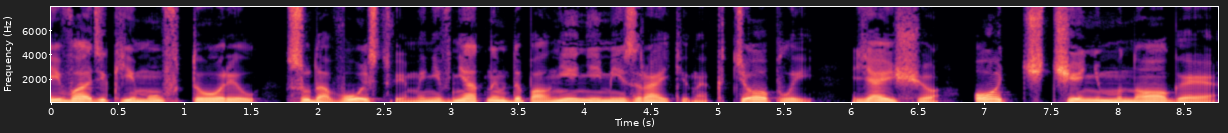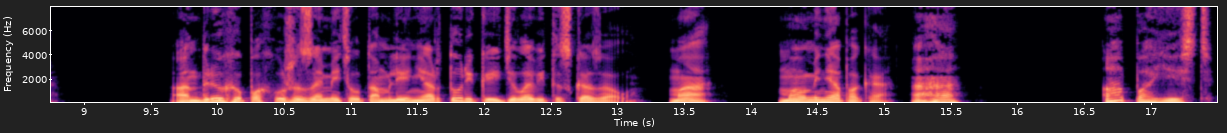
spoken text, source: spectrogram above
И Вадик ему вторил с удовольствием и невнятным дополнениями из Райкина. К теплый я еще очень многое. Андрюха, похоже, заметил томление Артурика и деловито сказал. «Ма, мы у меня пока, ага». «А поесть?»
